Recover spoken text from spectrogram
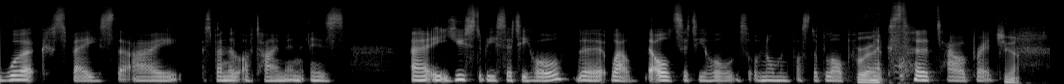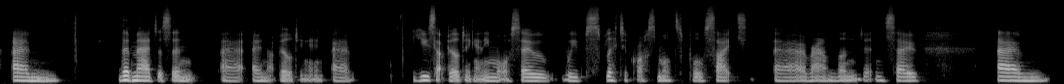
workspace that I spend a lot of time in is uh, it used to be City Hall, the well, the old City Hall, the sort of Norman Foster blob right. next to Tower Bridge. Yeah. Um, the mayor doesn't uh, own that building, uh, use that building anymore. So we've split across multiple sites uh, around London. So um,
